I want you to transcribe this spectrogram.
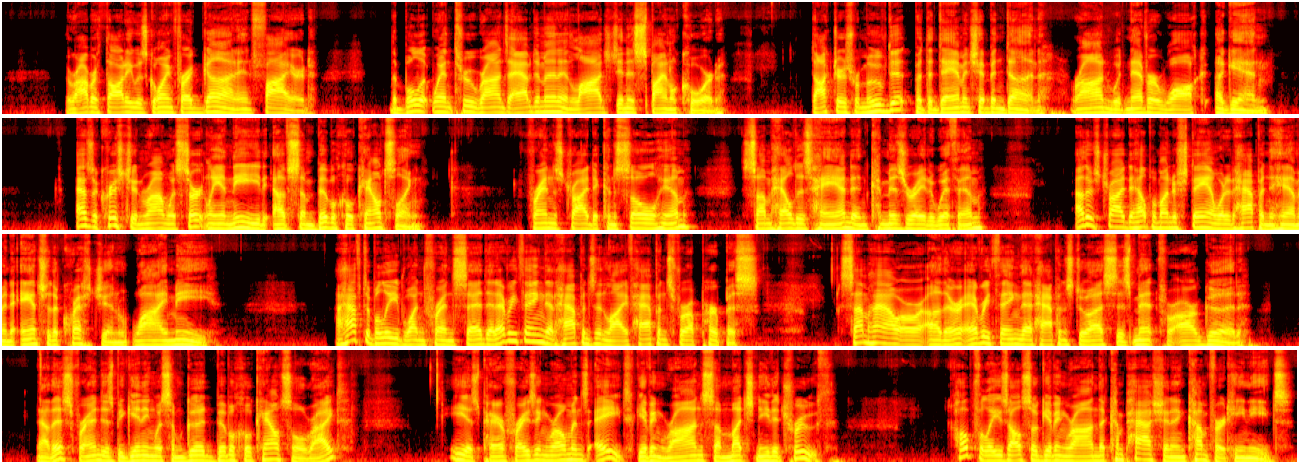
The robber thought he was going for a gun and fired. The bullet went through Ron's abdomen and lodged in his spinal cord. Doctors removed it, but the damage had been done. Ron would never walk again. As a Christian, Ron was certainly in need of some biblical counseling. Friends tried to console him. Some held his hand and commiserated with him. Others tried to help him understand what had happened to him and to answer the question, Why me? I have to believe, one friend said, that everything that happens in life happens for a purpose. Somehow or other, everything that happens to us is meant for our good. Now, this friend is beginning with some good biblical counsel, right? He is paraphrasing Romans 8, giving Ron some much needed truth. Hopefully, he's also giving Ron the compassion and comfort he needs.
